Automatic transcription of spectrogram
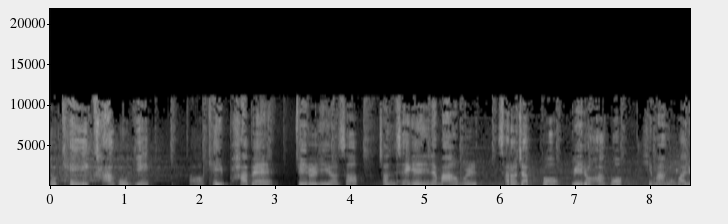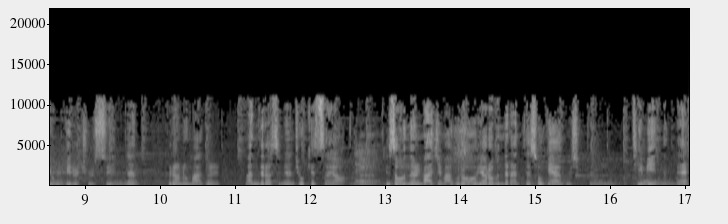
또 K 가곡이 어, K 팝의 뒤를 이어서 전 세계인의 마음을 사로잡고 위로하고 희망과 용기를 줄 수 있는 그런 음악을 만들었으면 좋겠어요. 네. 그래서 오늘 마지막으로 여러분들한테 소개하고 싶은 팀이 있는데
